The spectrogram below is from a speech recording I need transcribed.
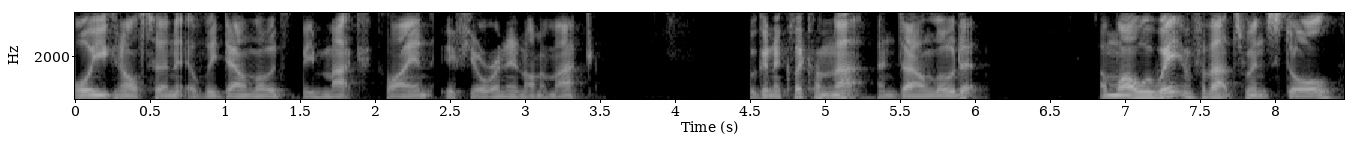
or you can alternatively download the Mac client if you're running on a Mac. We're going to click on that and download it. And while we're waiting for that to install,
